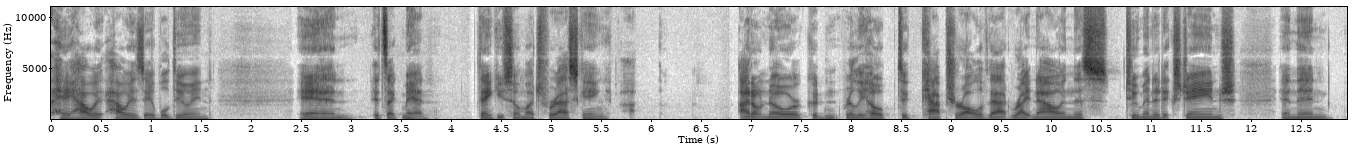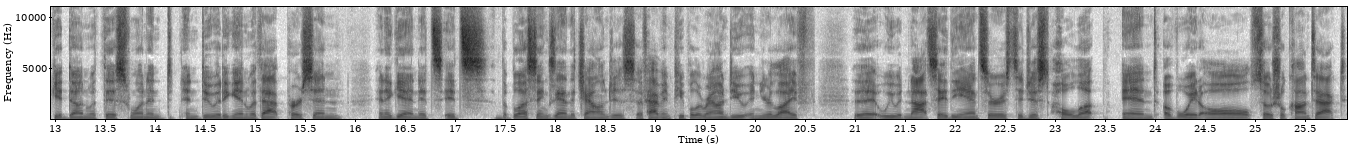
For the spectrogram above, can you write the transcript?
hey, how how is Abel doing? And it's like, man, thank you so much for asking. I don't know or couldn't really hope to capture all of that right now in this two minute exchange, and then get done with this one and and do it again with that person. And again, it's it's the blessings and the challenges of having people around you in your life that we would not say the answer is to just hole up and avoid all social contact,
